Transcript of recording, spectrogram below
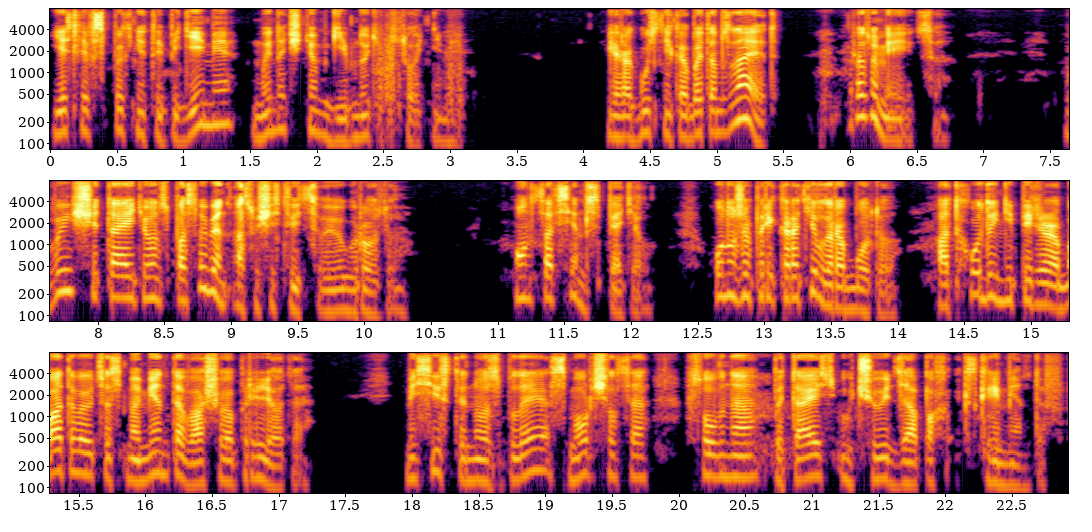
Если вспыхнет эпидемия, мы начнем гибнуть сотнями. И об этом знает? Разумеется. Вы считаете, он способен осуществить свою угрозу? Он совсем спятил. Он уже прекратил работу. Отходы не перерабатываются с момента вашего прилета. Мясистый нос Блея сморщился, словно пытаясь учуять запах экскрементов.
